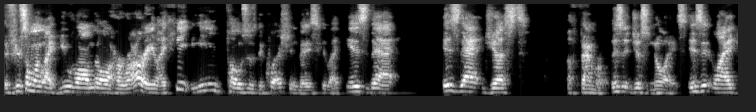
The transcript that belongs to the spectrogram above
if you're someone like Yuval Noah Harari, like he he poses the question basically like, is that is that just ephemeral? Is it just noise? Is it like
